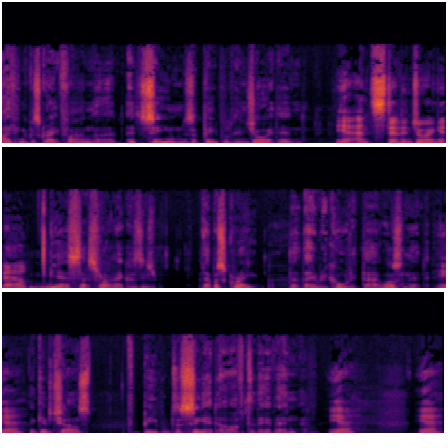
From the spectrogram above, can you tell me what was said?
I think it was great fun. It seems that people enjoyed it. Yeah, and still enjoying it now. Yes, that's right. Because that was great that they recorded that, wasn't it? Yeah. It gives a chance for people to see it after the event. Yeah. Yeah.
